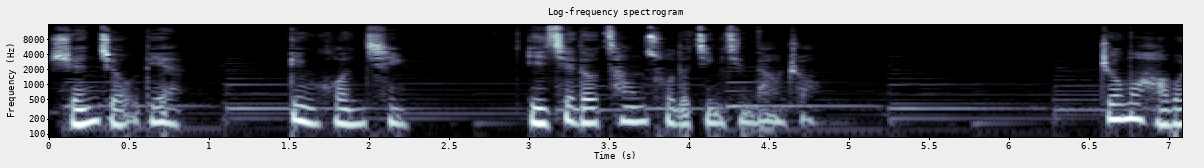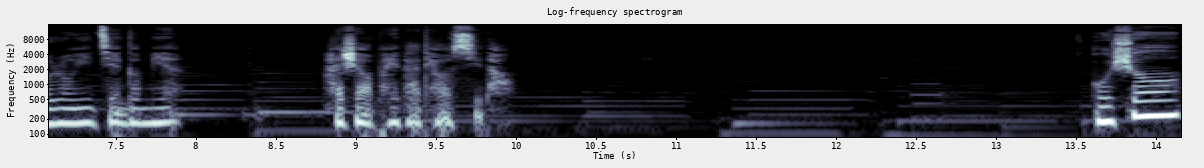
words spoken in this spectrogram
选酒店、订婚庆，一切都仓促的进行当中。周末好不容易见个面，还是要陪他跳喜糖。我说：“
